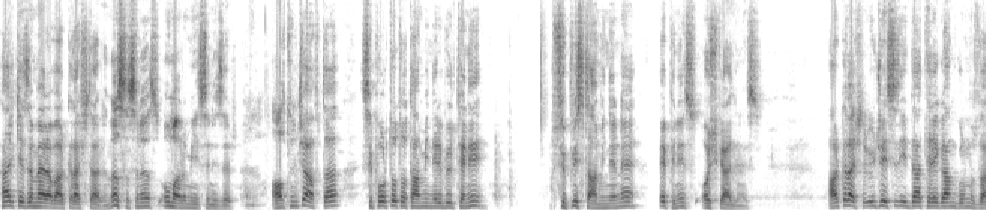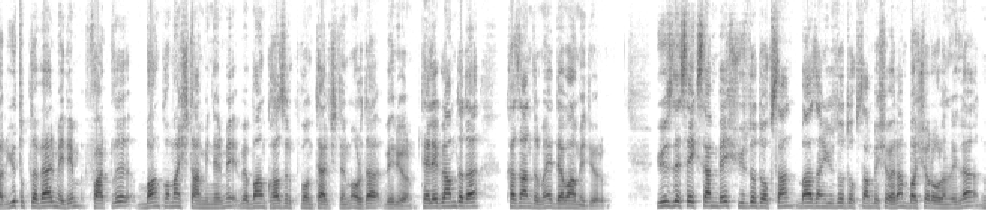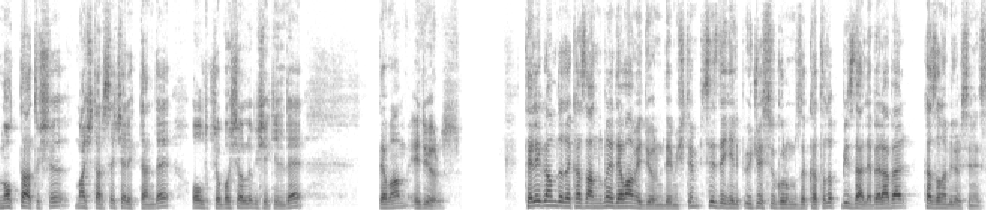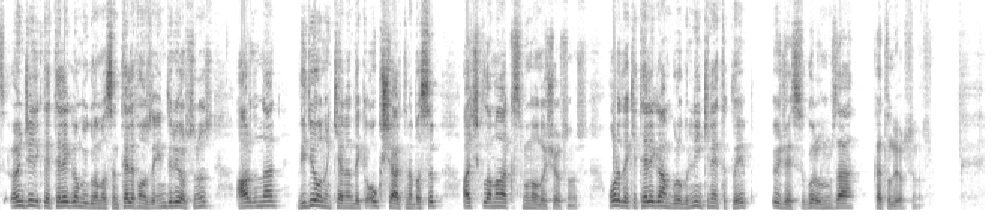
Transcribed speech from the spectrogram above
Herkese merhaba arkadaşlar. Nasılsınız? Umarım iyisinizdir. 6. hafta Spor Toto tahminleri bülteni sürpriz tahminlerine hepiniz hoş geldiniz. Arkadaşlar ücretsiz iddia telegram grubumuz var. YouTube'da vermediğim farklı banko maç tahminlerimi ve banko hazır kupon tercihlerimi orada veriyorum. Telegram'da da kazandırmaya devam ediyorum. %85, %90 bazen %95'e veren başarı oranıyla nokta atışı maçlar seçerekten de oldukça başarılı bir şekilde devam ediyoruz. Telegram'da da kazandırmaya devam ediyorum demiştim. Siz de gelip ücretsiz grubumuza katılıp bizlerle beraber kazanabilirsiniz. Öncelikle Telegram uygulamasını telefonunuza indiriyorsunuz. Ardından videonun kenarındaki ok işaretine basıp açıklamalar kısmına ulaşıyorsunuz. Oradaki Telegram grubun linkine tıklayıp ücretsiz grubumuza katılıyorsunuz.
